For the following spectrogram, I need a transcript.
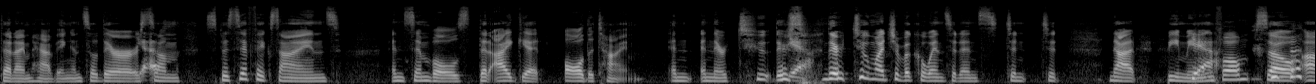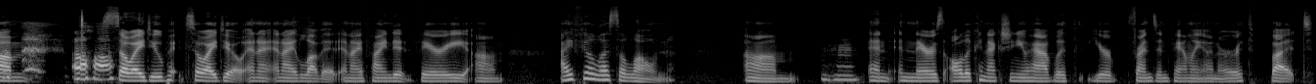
that I'm having, and so there are Yes. some specific signs and symbols that I get all the time, and and they're too there's Yeah. they're too much of a coincidence to to not be meaningful. So um. Uh-huh. So I do. So I do, and I and I love it, and I find it very. Um, I feel less alone. Um, Mm-hmm. and and there's all the connection you have with your friends and family on Earth, but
